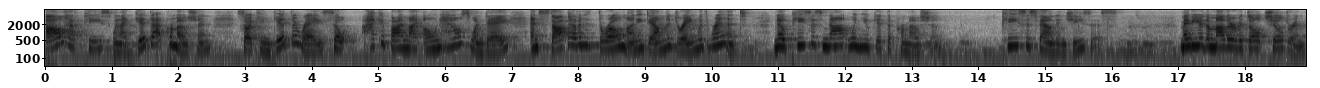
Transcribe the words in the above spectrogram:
I'll have peace when I get that promotion so I can get the raise so I could buy my own house one day and stop having to throw money down the drain with rent. No, peace is not when you get the promotion. Peace is found in Jesus. Maybe you're the mother of adult children.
